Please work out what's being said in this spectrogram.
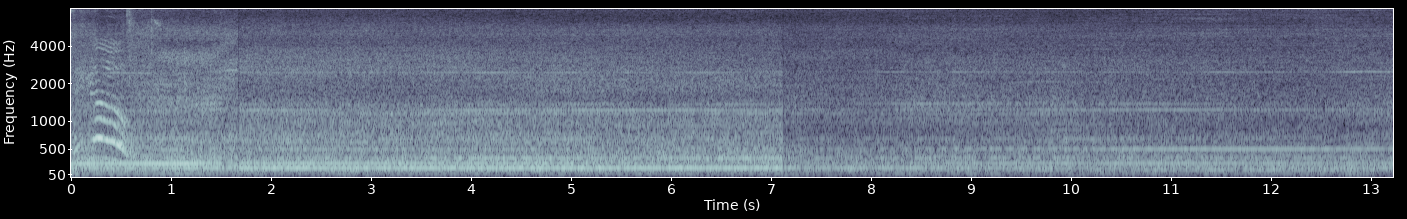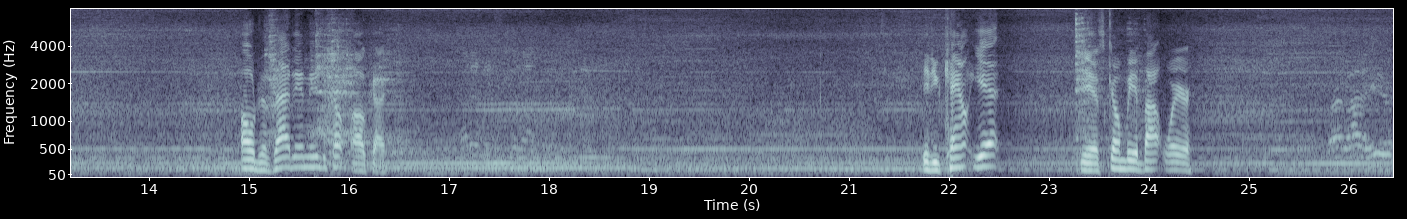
Here you go. Oh, does that end need to come? Okay. Did you count yet? Yeah, it's gonna be about where. Right here.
